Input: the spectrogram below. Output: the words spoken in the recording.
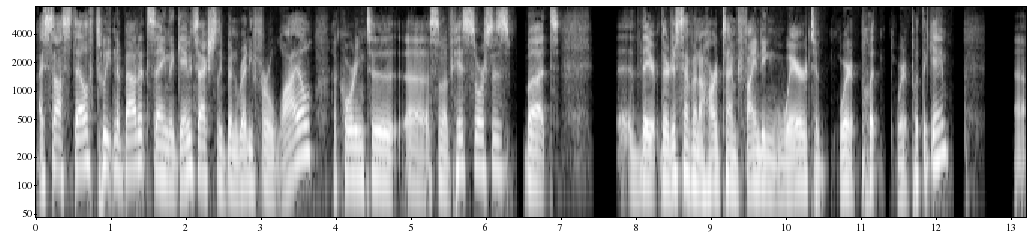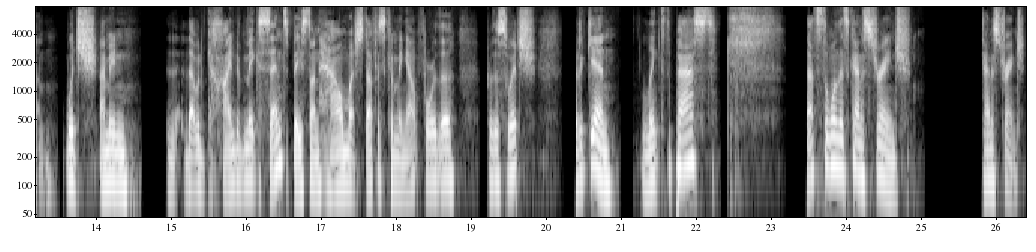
I saw Stealth tweeting about it, saying the game's actually been ready for a while, according to uh, some of his sources, but uh, they're they're just having a hard time finding where to where to put where to put the game. Um, which I mean, th- that would kind of make sense based on how much stuff is coming out for the for the Switch. But again, Link to the Past, that's the one that's kind of strange. Kind of strange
